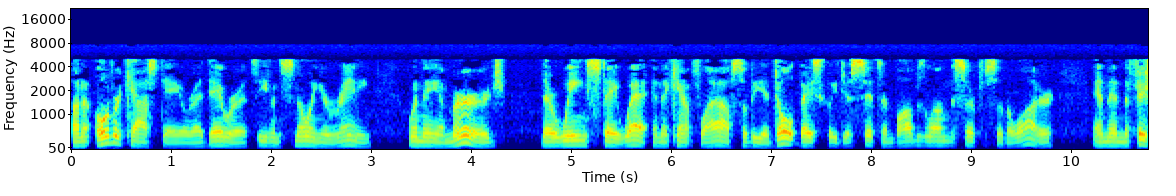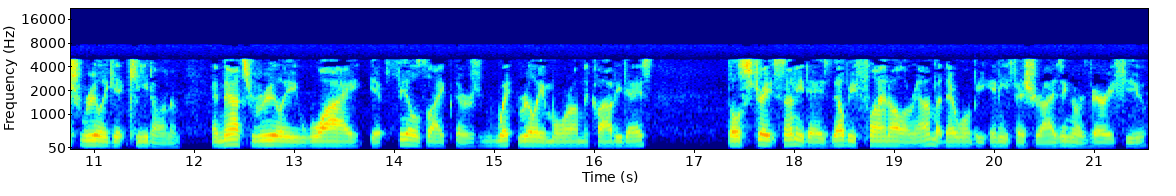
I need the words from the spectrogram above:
On an overcast day or a day where it's even snowing or raining, when they emerge, their wings stay wet and they can't fly off. So the adult basically just sits and bobs along the surface of the water, and then the fish really get keyed on them. And that's really why it feels like there's really more on the cloudy days those straight sunny days, they'll be flying all around, but there won't be any fish rising or very few.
